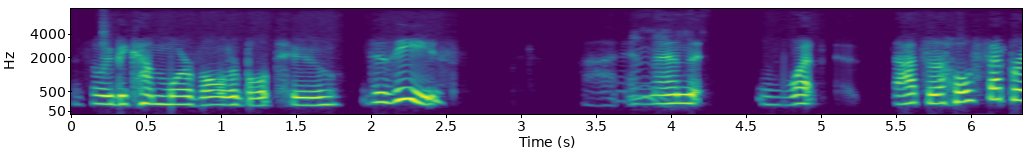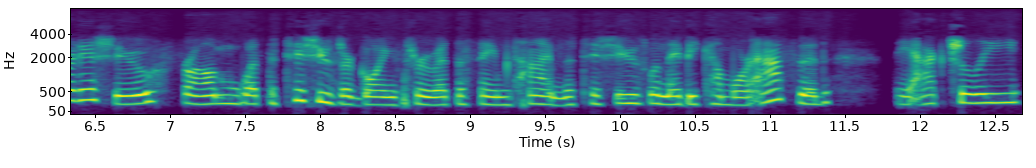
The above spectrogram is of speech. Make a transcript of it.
And so we become more vulnerable to disease. Uh, and hmm. then what that's a whole separate issue from what the tissues are going through at the same time. The tissues, when they become more acid, they actually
